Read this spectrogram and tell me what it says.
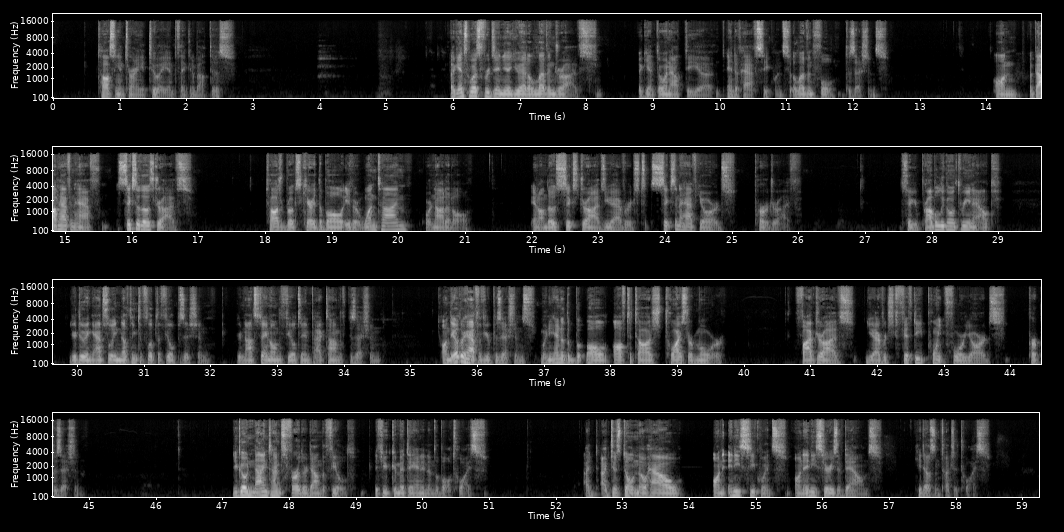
tossing and turning at 2 a.m. thinking about this. Against West Virginia, you had 11 drives again throwing out the uh, end of half sequence 11 full possessions on about half and half six of those drives Tahj Brooks carried the ball either one time or not at all and on those six drives you averaged six and a half yards per drive so you're probably going three and out you're doing absolutely nothing to flip the field position you're not staying on the field to impact time of possession on the other half of your possessions, when you handed the ball off to Tahj twice or more, five drives, you averaged 50.4 yards per possession. You go nine times further down the field if you commit to handing him the ball twice. I, I just don't know how, on any sequence, on any series of downs, he doesn't touch it twice.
